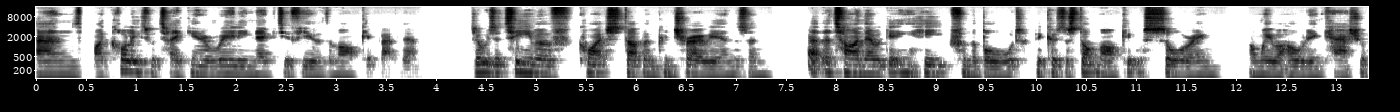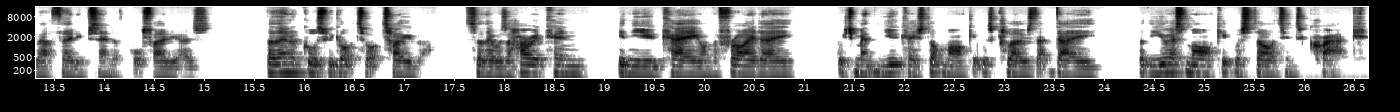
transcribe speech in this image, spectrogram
And my colleagues were taking a really negative view of the market back then. So it was a team of quite stubborn contrarians. And at the time, they were getting heat from the board because the stock market was soaring and we were holding cash for about 30% of portfolios. But then, of course, we got to October so there was a hurricane in the UK on the Friday, which meant the UK stock market was closed that day, but the US market was starting to crack,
